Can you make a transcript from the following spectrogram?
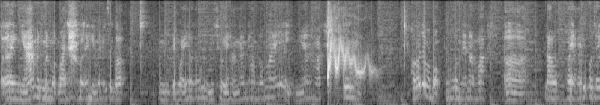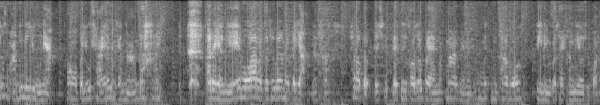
อะไรอย่างเงี้ยมันมันหมดวัยแล้วอะไรอย่างเงี้ยมันรู้สึกว่ามันเป็นวัยที่เราต้องอยู่เฉยๆหางานทำแล้วไหมอะไรอย่างเงี้ยนะคะซึ่งเขาก็จะมาบอกทุกคนแนะนำว่าเออเราพออยากให้ทุกคนใช้เครื่องสำอางที่มีอยู่เนี่ยเอาไปยุใช้ให้มันกันน้ำได้ อะไรอย่างเงี้ยเพราะว่ามันจะทำให้เราประหยัดนะคะ ถ้าเราแบบไปซื้อไปซื้อเขาจะแบรนด์มากๆเนี่ยมันไม่คุ้มค่าเพราะปีหนึงก็ใช้ครั้งเดียวถูกป่ะ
